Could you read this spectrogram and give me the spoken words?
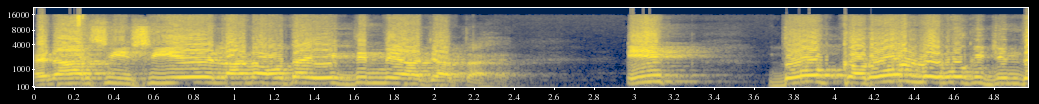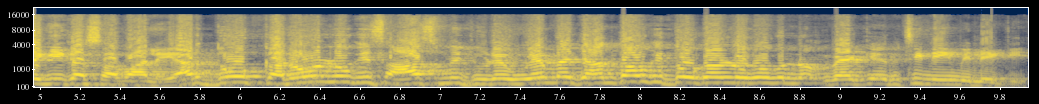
एनआरसी सीए लाना होता है, एक दिन में आ जाता है। एक, दो करोड़ लोगों की ज़िंदगी का सवाल है। यार, दो करोड़ लोग इस आस में जुड़े हुए हैं। मैं जानता हूँ कि दो करोड़ लोगों को वैकेंसी नहीं मिलेगी।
